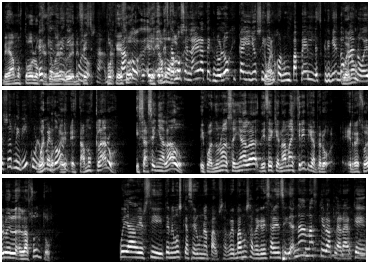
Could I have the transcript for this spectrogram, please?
Veamos todo lo que, se beneficia. porque estamos, en la era tecnológica y ellos siguen con un papel escribiendo a mano. Eso es ridículo, bueno, perdón. Eh, estamos claros y se ha señalado. Y cuando uno señala, dice que nada más es crítica, pero resuelve el, asunto. Voy a ver si tenemos que hacer una pausa. vamos a regresar enseguida. Nada más quiero aclarar que,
